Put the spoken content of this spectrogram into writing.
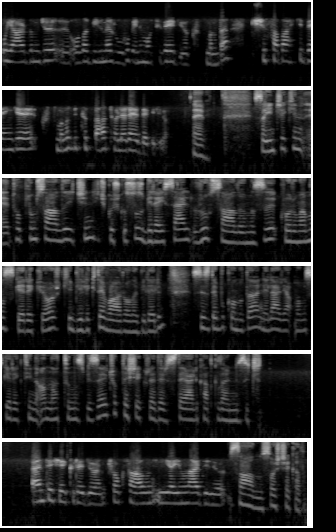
o yardımcı e, olabilme ruhu beni motive ediyor kısmında. Kişi sabahki denge kısmını bir tık daha tolere edebiliyor. Evet. Sayın Çekin e, toplum sağlığı için hiç kuşkusuz bireysel ruh sağlığımızı korumamız gerekiyor ki birlikte var olabilelim. Siz de bu konuda neler yapmamız gerektiğini anlattınız bize. Çok teşekkür ederiz değerli katkılarınız için. Ben teşekkür ediyorum. Çok sağ olun. İyi yayınlar diliyorum. Sağ olun, hoşçakalın.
